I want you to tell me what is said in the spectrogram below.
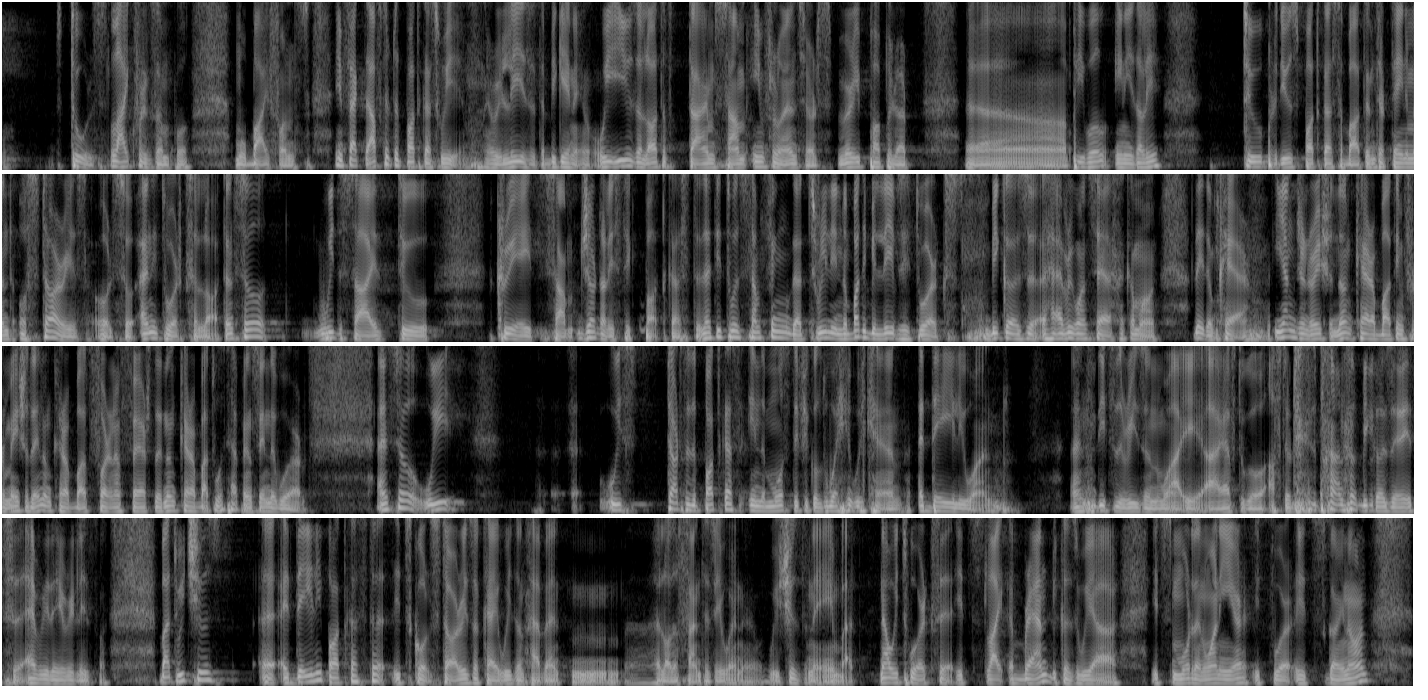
tools, like, for example, mobile phones. In fact, after the podcast we released at the beginning, we use a lot of times some influencers, very popular uh, people in Italy, to produce podcasts about entertainment or stories also, and it works a lot. And so we decide to create some journalistic podcast. That it was something that really nobody believes it works because uh, everyone said, "Come on, they don't care. Young generation don't care about information. They don't care about foreign affairs. They don't care about what happens in the world." And so we uh, we started the podcast in the most difficult way we can, a daily one. And this is the reason why I have to go after this panel because it's everyday release one. But we choose a, daily podcast. It's called Stories. Okay, we don't have a, mm, a lot of fantasy when we choose the name, but now it works. It's like a brand because we are. It's more than one year. It it's going on,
